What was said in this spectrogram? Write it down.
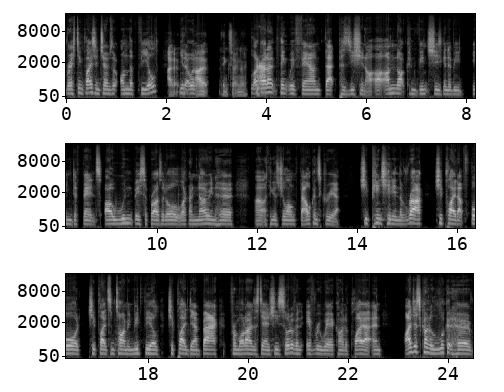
resting place in terms of on the field. I don't You know, and- I don't think so, no. Like No. I don't think we've found that position. I, I I'm not convinced she's going to be in defence. I wouldn't be surprised at all. Like I know in her, uh, I think it was Geelong Falcons career, she pinch hit in the ruck. She played up forward. She played some time in midfield. She played down back. From what I understand, she's sort of an everywhere kind of player. And I just kind of look at her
